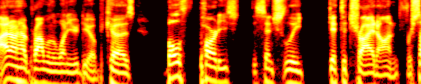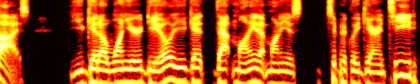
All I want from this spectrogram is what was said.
I don't have a problem with a one year deal because both parties essentially get to try it on for size. You get a one year deal, you get that money. That money is typically guaranteed.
